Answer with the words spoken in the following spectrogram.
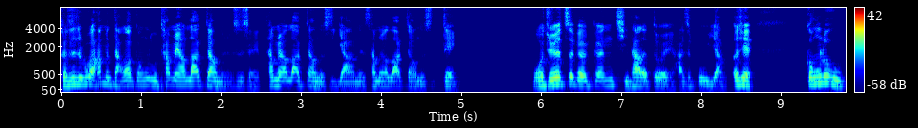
可是如果他们打到公路，他们要 lock down 的人是谁？他们要 lock down 的是 Yanis，他们要 lock down 的是 Ding。我觉得这个跟其他的队还是不一样，而且公路。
